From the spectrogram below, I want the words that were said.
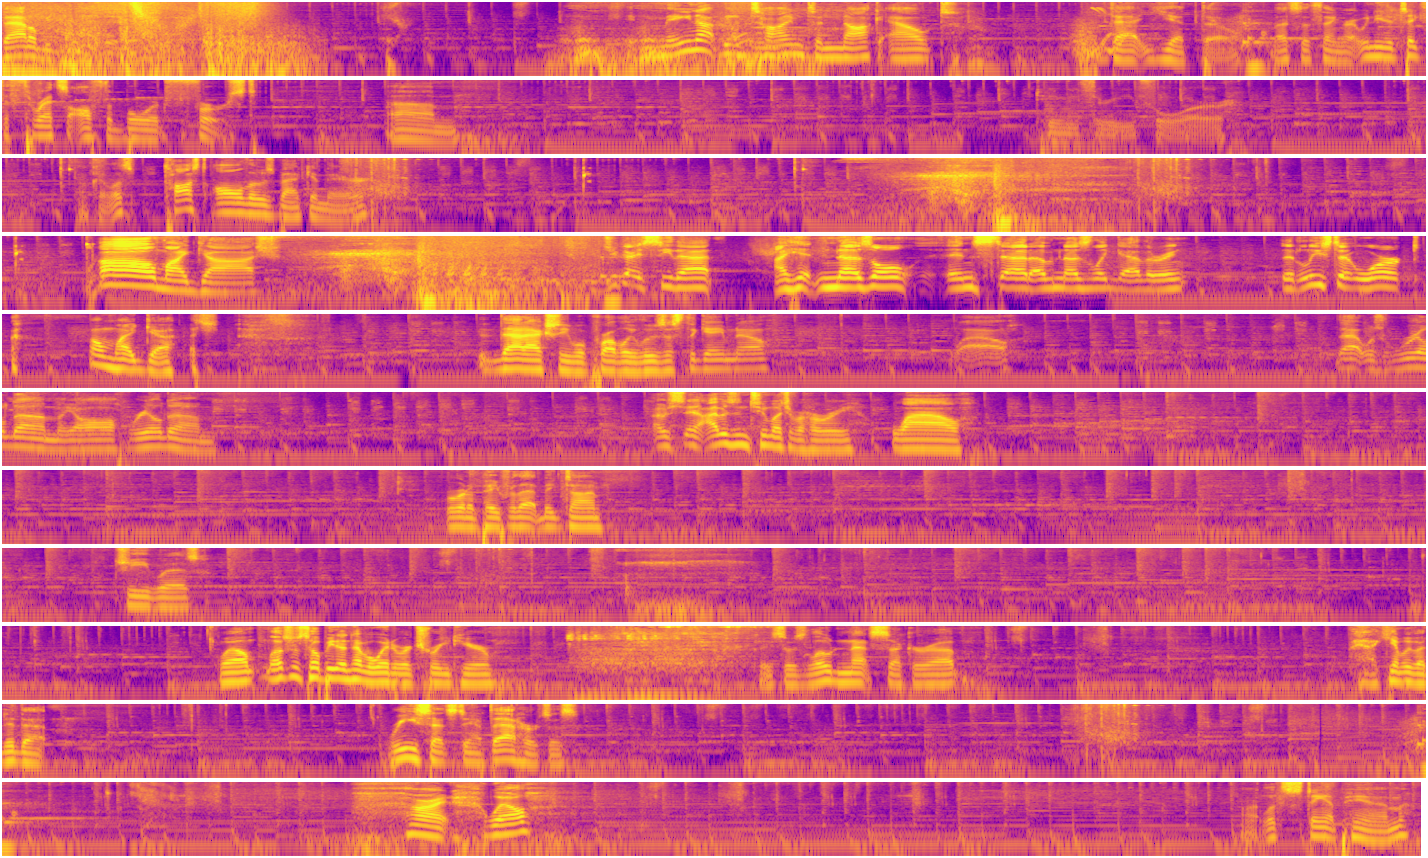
That'll be good not be time to knock out that yet, though. That's the thing, right? We need to take the threats off the board first. Um, two, three, four. Okay, let's toss all those back in there. Oh my gosh. You guys see that? I hit Nuzzle instead of Nuzzling Gathering. At least it worked. oh my gosh. That actually will probably lose us the game now. Wow. That was real dumb, y'all. Real dumb. I was I was in too much of a hurry. Wow. We're going to pay for that big time. Gee whiz. Well, let's just hope he doesn't have a way to retreat here. Okay, so he's loading that sucker up. Man, I can't believe I did that. Reset stamp, that hurts us. All right, well. All right, let's stamp him.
